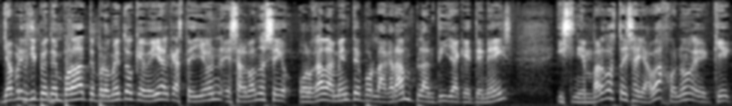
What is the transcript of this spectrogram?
ya a principio de temporada te prometo que veía al Castellón eh, salvándose holgadamente por la gran plantilla que tenéis, y sin embargo estáis ahí abajo, ¿no? ¿qué,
